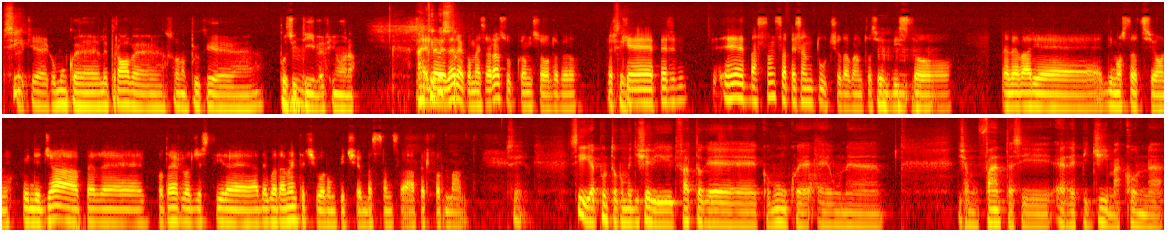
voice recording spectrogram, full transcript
sì. perché comunque le prove sono più che positive mm. finora. Anche da questo... vedere come sarà su console però, perché sì. per... è abbastanza pesantuccio da quanto si è mm-hmm. visto nelle varie dimostrazioni, quindi già per eh, poterlo gestire adeguatamente ci vuole un PC abbastanza performante. Sì. sì, appunto come dicevi, il fatto che comunque è un, eh, diciamo, un fantasy RPG ma con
